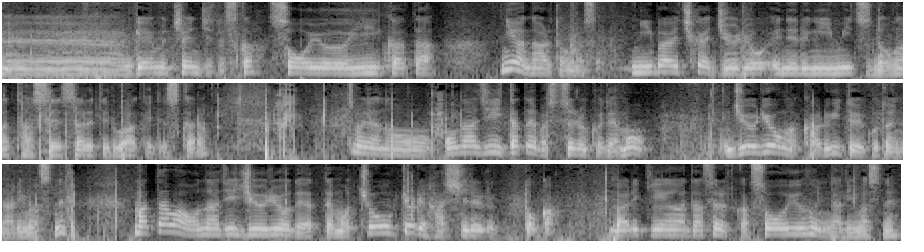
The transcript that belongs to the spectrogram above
えー、ゲームチェンジですか？そういう言い方にはなると思います。2倍近い重量エネルギー密度が達成されているわけですから。つまりあの同じ例えば出力でも重量が軽いということになりますね。または同じ重量であっても長距離走れるとか馬力が出せるとかそういうふうになりますね。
